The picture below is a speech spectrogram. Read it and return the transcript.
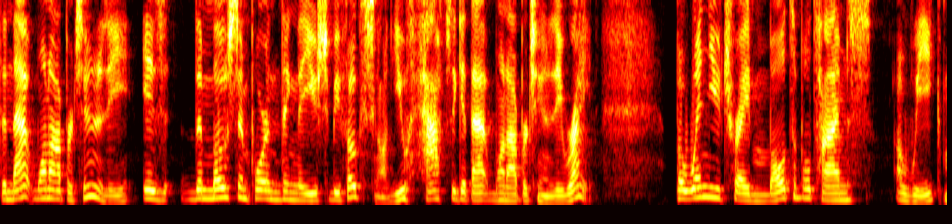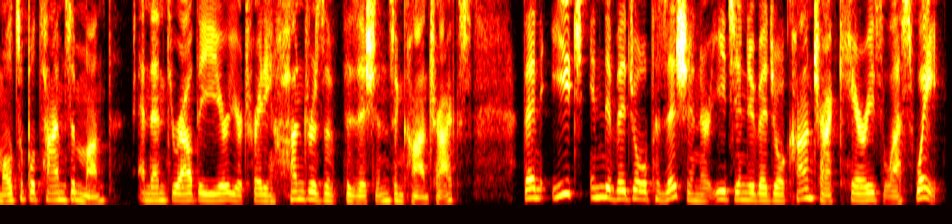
then that one opportunity is the most important thing that you should be focusing on. You have to get that one opportunity right. But when you trade multiple times a week, multiple times a month, and then throughout the year, you're trading hundreds of positions and contracts, then each individual position or each individual contract carries less weight.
